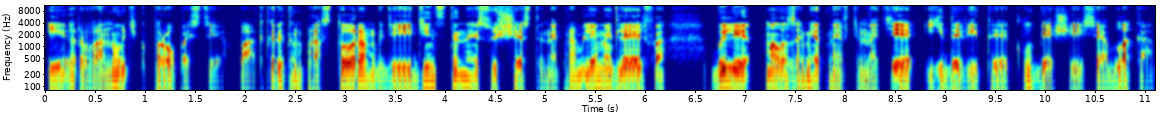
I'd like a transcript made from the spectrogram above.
и рвануть к пропасти, по открытым просторам, где единственной существенной проблемой для эльфа были малозаметные в темноте ядовитые клубящиеся облака.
